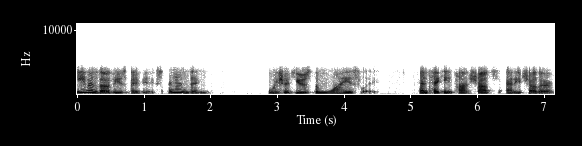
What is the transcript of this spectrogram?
Even though these may be expanding, we should use them wisely. And taking pot shots at each other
